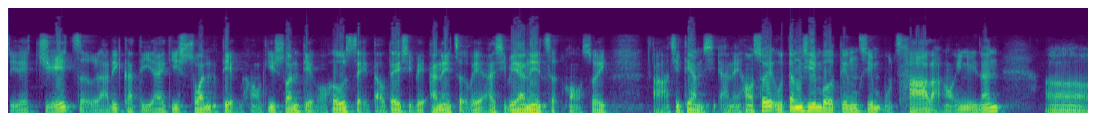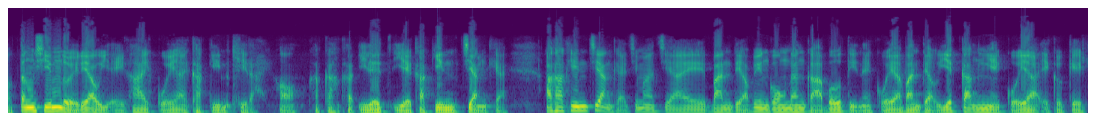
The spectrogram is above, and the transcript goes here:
一个抉择啦，你家己爱去选择吼，去选定好势，到底是要安尼做，要还是要安尼做吼，所以啊，这点是安尼吼，所以有当心无当心有差啦吼，因为咱。呃，当心累了，伊下骹龟会较紧起来，吼，较较较，伊咧伊会较紧涨起来，啊，较紧涨起来，即马只个板条，比如讲咱家宝顶的龟啊板条，伊个硬的龟啊会个继续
